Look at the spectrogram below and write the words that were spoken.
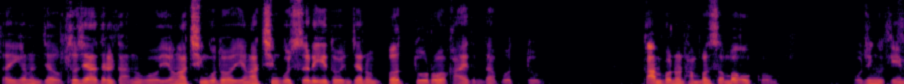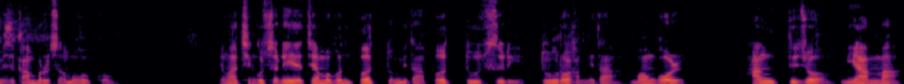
자, 이거는 이제 없어져야 될 단어고, 영화 친구도, 영화 친구 쓰리도 이제는 버두로 가야 됩니다. 버두. 깐부는 한 번 써먹었고 오징어 게임에서 깐부를 써먹었고 영화 친구 3의 제목은 버뚜입니다. 버뚜 3 두로 갑니다. 몽골 앙뜨죠. 미얀마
